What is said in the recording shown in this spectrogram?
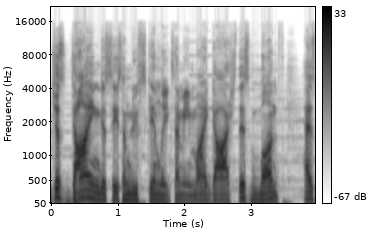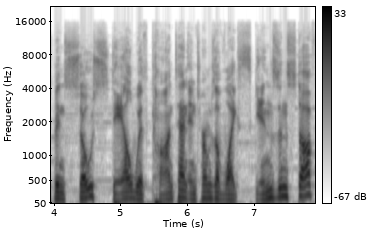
just dying to see some new skin leaks. I mean, my gosh, this month has been so stale with content in terms of like skins and stuff.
